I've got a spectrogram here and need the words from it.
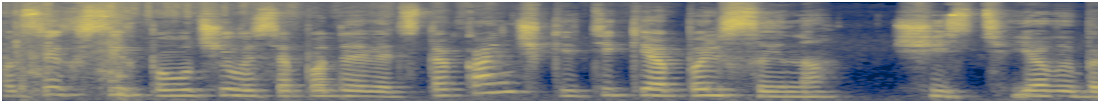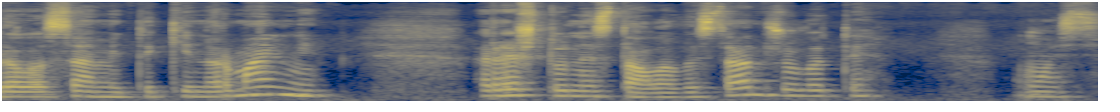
Оцих всіх вийшло по 9 стаканчиків, тільки апельсина 6. Я вибрала самі такі нормальні. Решту не стала висаджувати. Ось.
